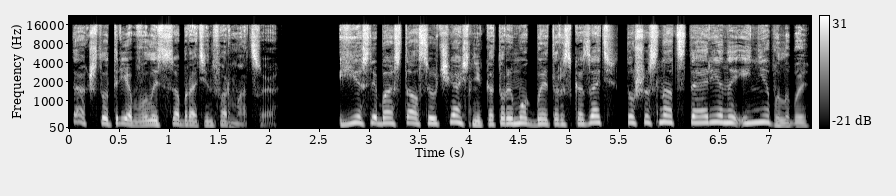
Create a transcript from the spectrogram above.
так что требовалось собрать информацию. Если бы остался участник, который мог бы это рассказать, то шестнадцатой арены и не было бы.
